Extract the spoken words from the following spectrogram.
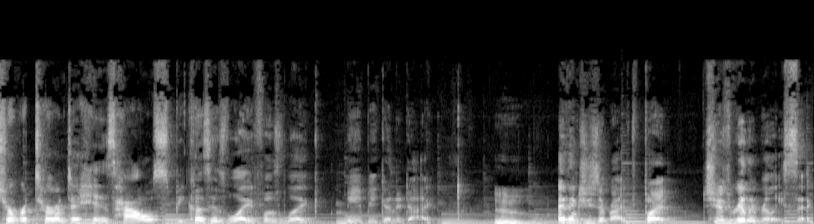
to return to his house because his wife was like maybe gonna die. Ooh. I think she survived, but she was really, really sick,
